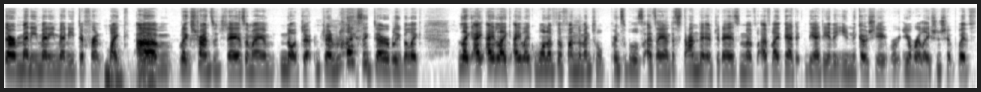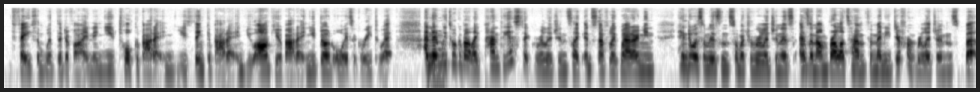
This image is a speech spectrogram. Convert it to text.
there are many many many different Mhm. like yeah. um like strands of judaism i am not ge- generalizing terribly but like like I, I like I like one of the fundamental principles as I understand it of Judaism of, of like the, the idea that you negotiate r- your relationship with faith and with the divine and you talk about it and you think about it and you argue about it and you don't always agree to it. And then we talk about like pantheistic religions like and stuff like where I mean Hinduism isn't so much a religion as, as an umbrella term for many different religions but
